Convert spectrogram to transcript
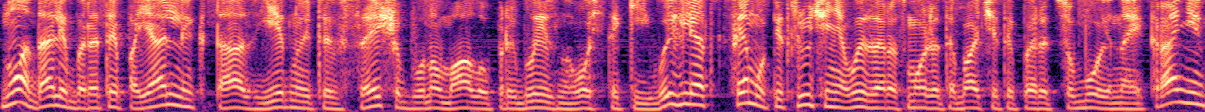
Ну а далі берете паяльник та з'єднуєте все, щоб воно мало приблизно ось такий вигляд. Схему підключення ви зараз можете бачити перед собою на екрані.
